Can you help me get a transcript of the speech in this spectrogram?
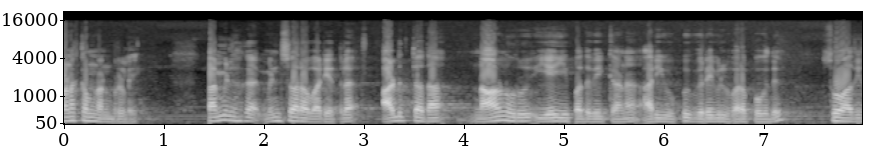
வணக்கம் நண்பர்களே. தமிழக மின்சார வாரியத்தில் அடுத்ததாக நானூறு ஏஇ பதவிக்கான அறிவிப்பு விரைவில் வரப்போகுது. ஸோ அது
